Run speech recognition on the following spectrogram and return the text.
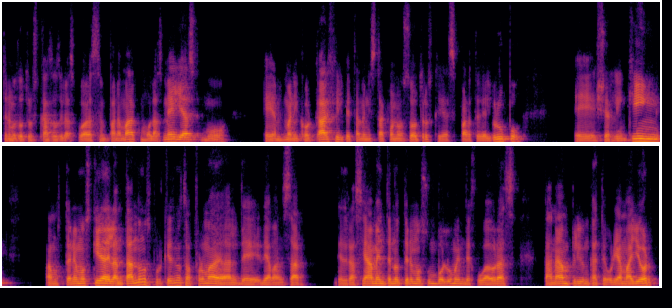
tenemos otros casos de las jugadoras en Panamá, como las Mellas, como eh, Nicole Cargill, que también está con nosotros, que es parte del grupo, eh, Sherlyn King. Vamos, tenemos que ir adelantándonos porque es nuestra forma de, avanzar. Desgraciadamente no tenemos un volumen de jugadoras tan amplio en categoría mayor,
